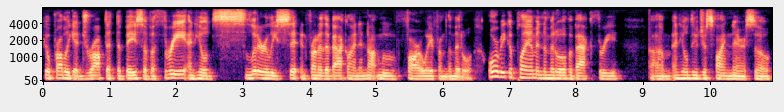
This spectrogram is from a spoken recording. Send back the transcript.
he'll probably get dropped at the base of a three and he'll s- literally sit in front of the back line and not move far away from the middle. Or we could play him in the middle of a back three um, and he'll do just fine there. So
